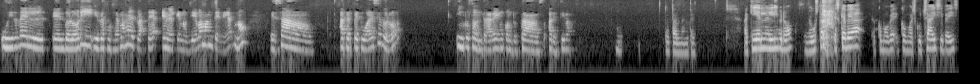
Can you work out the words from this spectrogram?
huir del dolor y, refugiarnos en el placer en el que nos lleva a mantener, ¿no? Esa, a perpetuar ese dolor, incluso entrar en conductas adictivas. Totalmente. Aquí en el libro me gusta, es que vea como, ve, como escucháis y veis,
